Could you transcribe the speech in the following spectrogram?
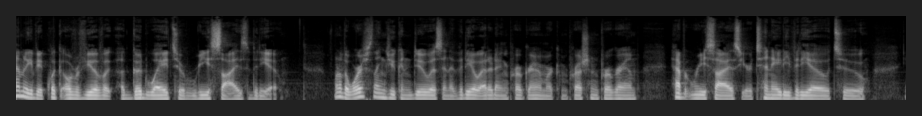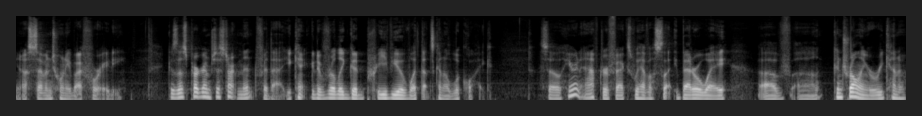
I'm going to give you a quick overview of a, a good way to resize video. One of the worst things you can do is in a video editing program or compression program, have it resize your 1080 video to, you know, 720 by 480. Because those programs just aren't meant for that. You can't get a really good preview of what that's going to look like. So here in After Effects, we have a slightly better way of uh, controlling or re kind of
